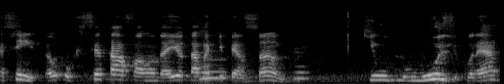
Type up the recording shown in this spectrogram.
assim, o que você estava falando aí, eu estava aqui pensando que o, o, músico, né,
